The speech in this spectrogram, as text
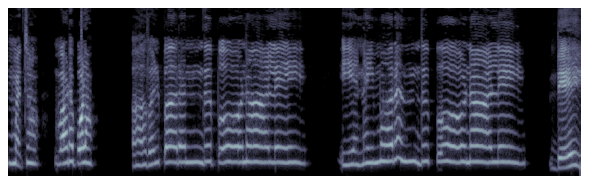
மச்சான் வாடா போலாம். அவள் பறந்து போனாலே என்னை மறந்து போனாலே டேய்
